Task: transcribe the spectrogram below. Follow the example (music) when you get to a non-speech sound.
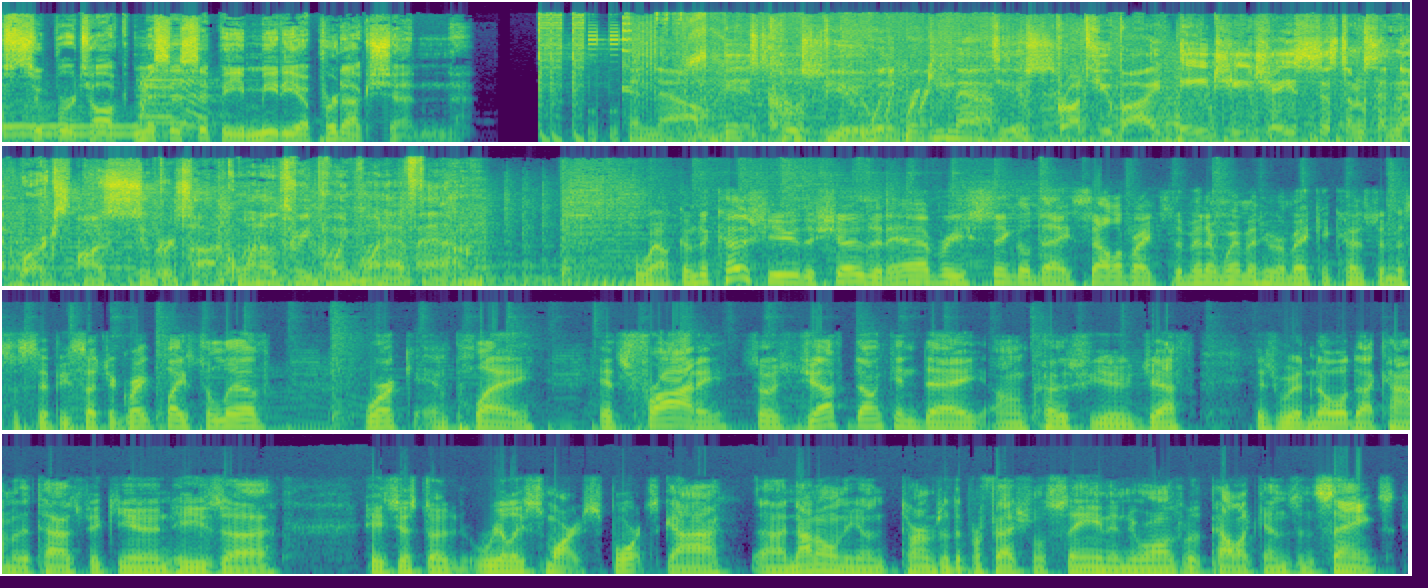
a Super Talk Mississippi media production. And now it's Coast View with Ricky Mathews, brought to you by AGJ Systems and Networks on Super Talk 103.1 FM. Welcome to Coast View, the show that every single day celebrates the men and women who are making coastal Mississippi such a great place to live, work, and play. It's Friday, so it's Jeff Duncan Day on Coast View. Jeff is with NOLA.com of the Times Picayune. He's uh, he's just a really smart sports guy, uh, not only in terms of the professional scene in New Orleans with Pelicans and Saints,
